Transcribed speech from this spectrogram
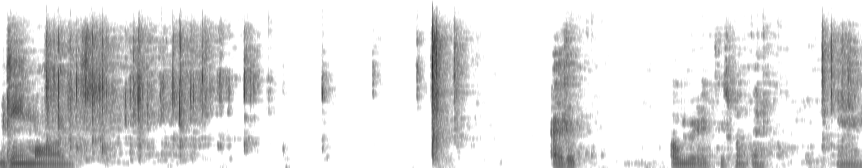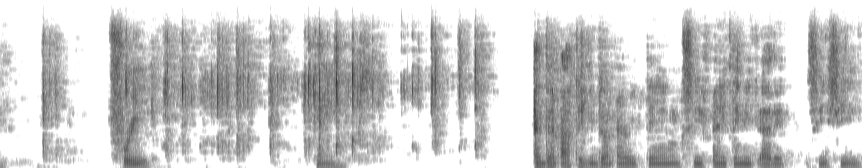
game mods. Edit. Oh you edit this one edit and free games. And then after you've done everything see if anything needs edit cc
